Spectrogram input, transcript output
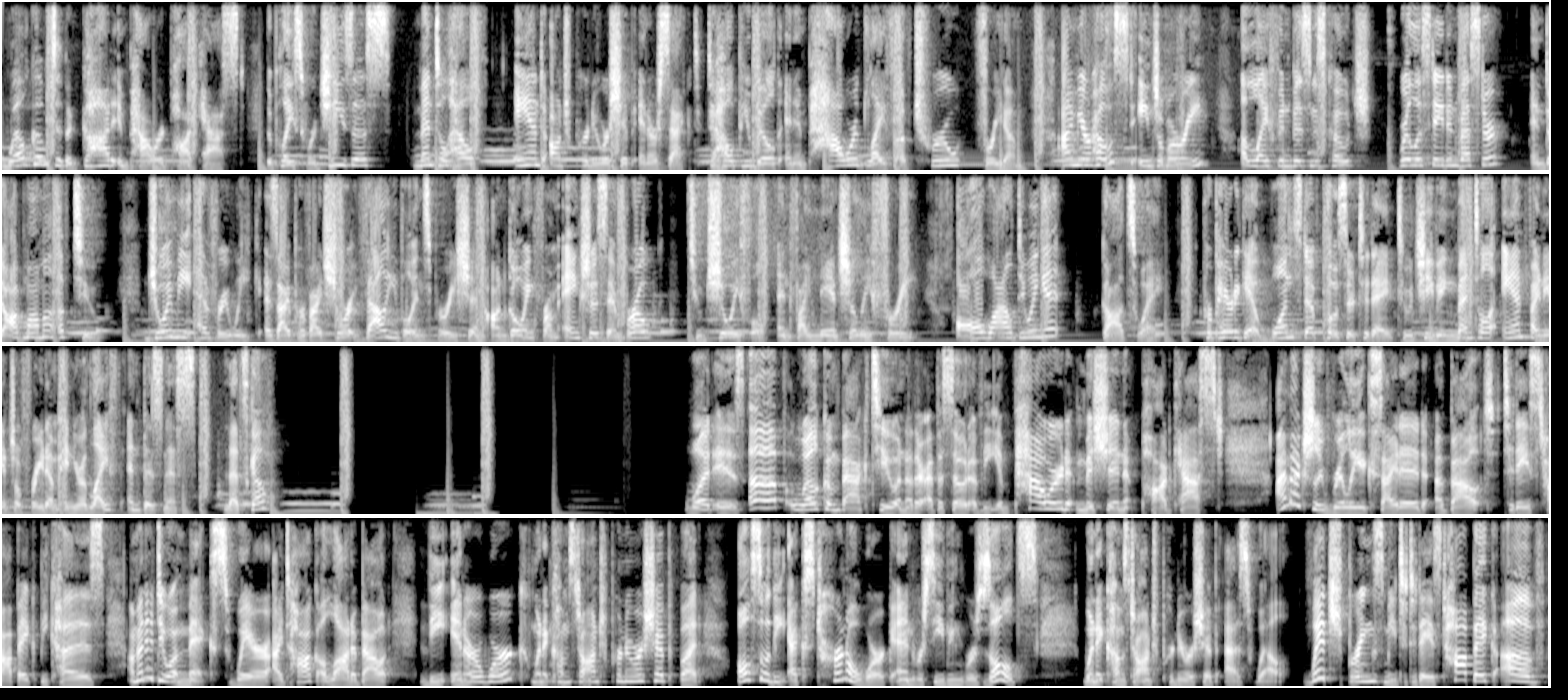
Welcome to the God Empowered Podcast, the place where Jesus, mental health, and entrepreneurship intersect to help you build an empowered life of true freedom. I'm your host, Angel Marie, a life and business coach, real estate investor, and dog mama of two. Join me every week as I provide short, valuable inspiration on going from anxious and broke to joyful and financially free, all while doing it God's way. Prepare to get one step closer today to achieving mental and financial freedom in your life and business. Let's go. What is up? Welcome back to another episode of the Empowered Mission podcast. I'm actually really excited about today's topic because I'm going to do a mix where I talk a lot about the inner work when it comes to entrepreneurship, but also the external work and receiving results when it comes to entrepreneurship as well. Which brings me to today's topic of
